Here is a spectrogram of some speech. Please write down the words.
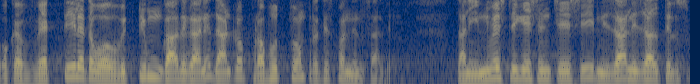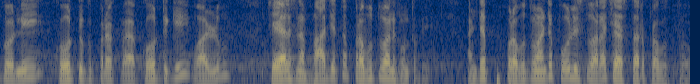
ఒక వ్యక్తి లేదా ఓ విక్టిమ్ కాదు కానీ దాంట్లో ప్రభుత్వం ప్రతిస్పందించాలి. దాని ఇన్వెస్టిగేషన్ చేసి నిజానిజాలు తెలుసుకొని కోర్టుకు ప్ర- కోర్టుకి వాళ్ళు చేయాల్సిన బాధ్యత ప్రభుత్వానికి ఉంటుంది. అంటే ప్రభుత్వం అంటే పోలీస్ ద్వారా చేస్తారు ప్రభుత్వం.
